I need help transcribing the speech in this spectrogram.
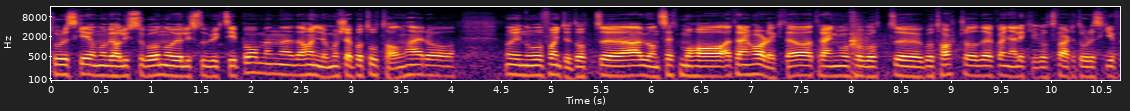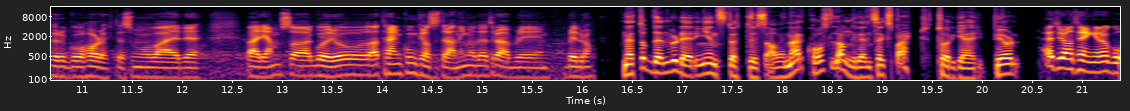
Tour de Ski er noe vi har lyst til å gå, noe vi har lyst til å bruke tid på, men eh, det handler om å se på totalen her. og når vi nå fant ut at eh, jeg uansett må ha Jeg trenger hardøkte og jeg trenger å få gått, eh, gått hardt. og Det kan jeg like godt dra til Tour Ski for å gå hardøkte som å være, være hjemme. Så jeg, jo, jeg trenger konkurransetrening, og det tror jeg blir, blir bra. Nettopp den vurderingen støttes av NRKs langrennsekspert Torgeir Bjørn. Jeg tror han trenger å gå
